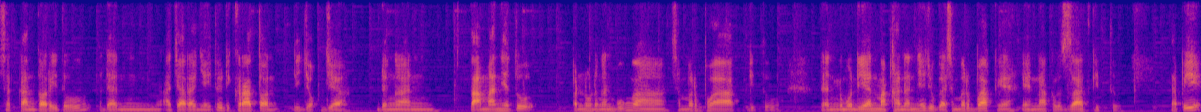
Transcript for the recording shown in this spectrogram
sekantor itu dan acaranya itu di keraton di Jogja dengan tamannya tuh penuh dengan bunga, semerbak gitu. Dan kemudian makanannya juga semerbak ya, enak, lezat gitu. Tapi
